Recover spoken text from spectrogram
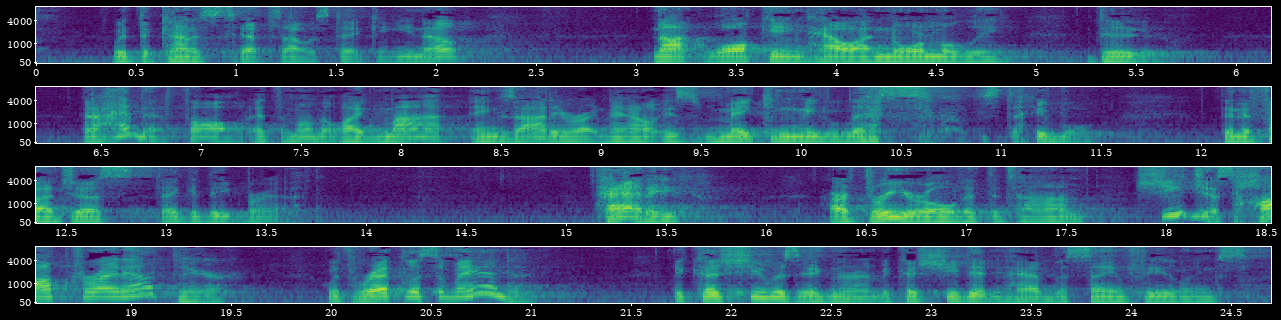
with the kind of steps I was taking, you know? not walking how I normally do. And I had that thought at the moment like, my anxiety right now is making me less stable than if I just take a deep breath. Hattie, our three year old at the time, she just hopped right out there with reckless abandon because she was ignorant, because she didn't have the same feelings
